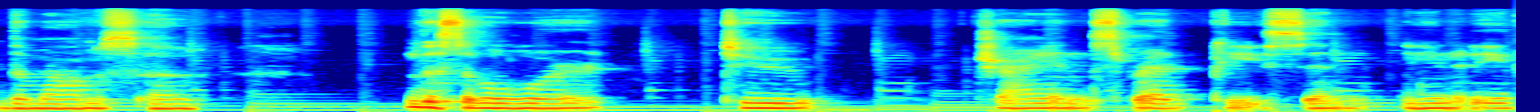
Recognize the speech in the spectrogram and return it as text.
the moms of the Civil War to try and spread peace and unity.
